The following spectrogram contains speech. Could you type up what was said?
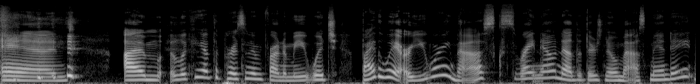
and I'm looking at the person in front of me, which by the way, are you wearing masks right now now that there's no mask mandate?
